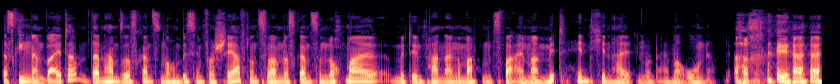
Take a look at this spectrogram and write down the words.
das ging dann weiter. Dann haben sie das Ganze noch ein bisschen verschärft und zwar haben das Ganze nochmal mit den Partnern gemacht und zwar einmal mit Händchen halten und einmal ohne. Ach, ja.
